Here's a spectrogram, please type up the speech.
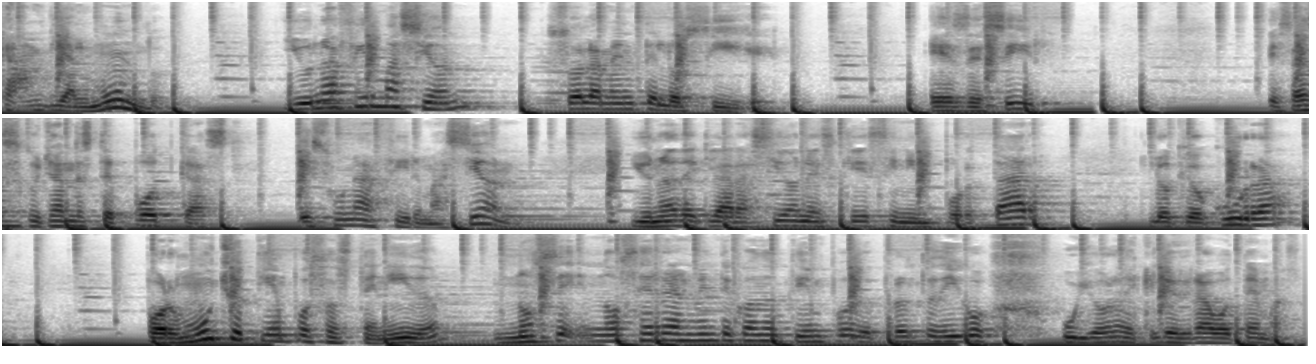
cambia el mundo y una afirmación solamente lo sigue. Es decir, estás escuchando este podcast, es una afirmación y una declaración es que sin importar lo que ocurra, por mucho tiempo sostenido, no sé, no sé realmente cuánto tiempo, de pronto digo, uy, ahora de qué les grabo temas.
